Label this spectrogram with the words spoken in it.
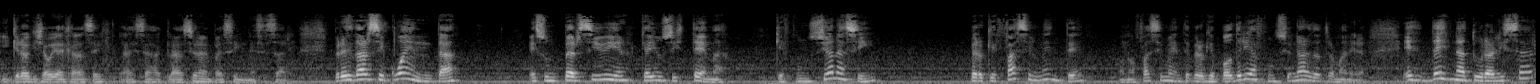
Y creo que ya voy a dejar de esas aclaraciones, me parece innecesario. Pero es darse cuenta, es un percibir que hay un sistema que funciona así, pero que fácilmente o no fácilmente, pero que podría funcionar de otra manera. Es desnaturalizar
